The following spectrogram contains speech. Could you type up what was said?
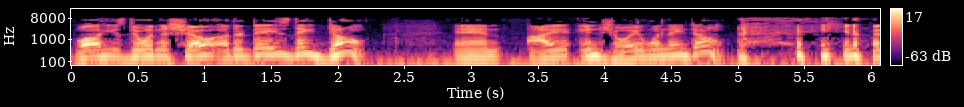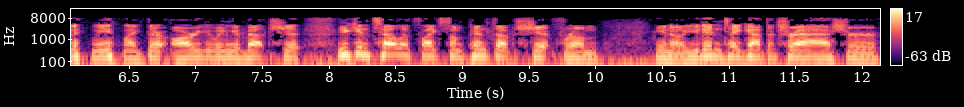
while he's doing the show, other days they don't. and I enjoy when they don't. you know what I mean? Like they're arguing about shit. You can tell it's like some pent up shit from, you know, you didn't take out the trash or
